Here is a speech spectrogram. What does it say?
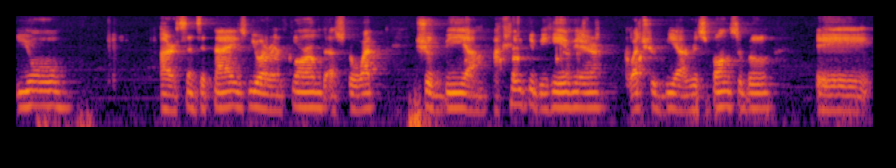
you are sensitized, you are informed as to what should be a, a healthy behavior, what should be a responsible a,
